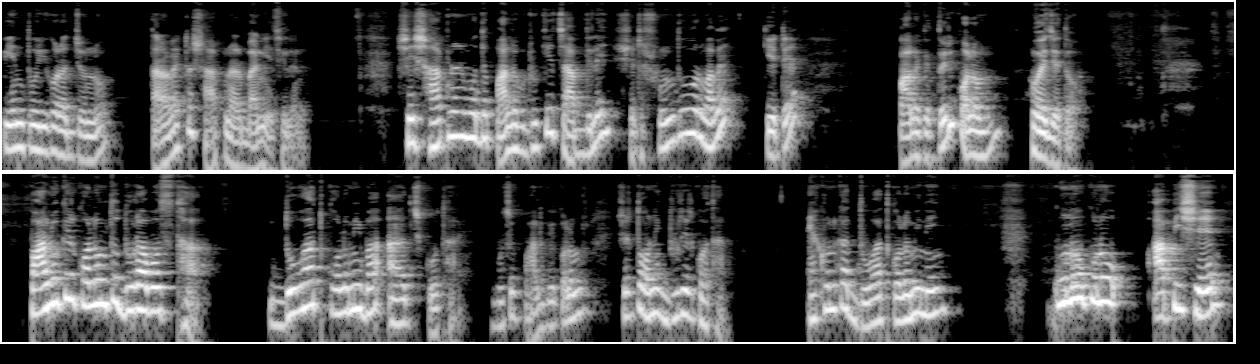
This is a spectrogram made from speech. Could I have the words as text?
পেন তৈরি করার জন্য তারাও একটা শার্পনার বানিয়েছিলেন। সেই শার্পনারের মধ্যে পালক ঢুকিয়ে চাপ দিলেই সেটা সুন্দরভাবে কেটে পালকের তৈরি কলম হয়ে যেত। পালকের কলম তো দুরাবস্থা। দোয়াত কলমই বা আজ কোথায়? বলছে পালকের কলম সেটা তো অনেক দূরের কথা। এখনকার দোয়াত কলমই নেই। কোনো কোনো আপিসে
